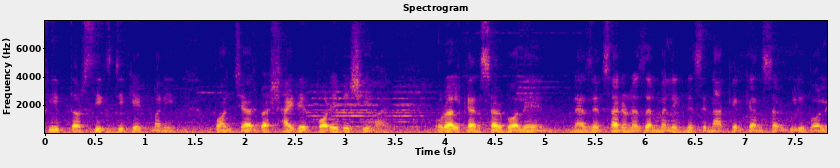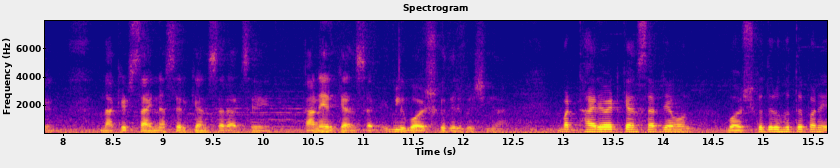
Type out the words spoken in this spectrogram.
ফিফথ আর সিক্স ডিকেট মানে পঞ্চাশ বা ষাটের পরে বেশি হয়। ওরাল ক্যান্সার বলেন নাজেল সাইনোনাজাল ম্যালিগনেসি নাকের ক্যান্সারগুলি বলেন নাকের সাইনাসের ক্যান্সার আছে কানের ক্যান্সার এগুলি বয়স্কদের বেশি হয়। বাট থাইরয়েড ক্যান্সার যেমন বয়স্কদেরও হতে পারে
